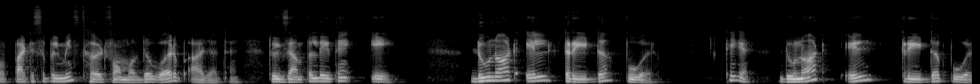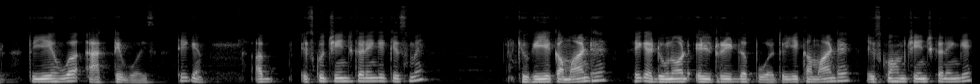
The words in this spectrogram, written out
participle means third form of the verb आ जाता है। तो एग्ज़ाम्पल देखते हैं A do not ill treat the poor ठीक है? Do not ill treat the poor तो ये हुआ एक्टिव वॉइस ठीक है? अब इसको चेंज करेंगे किसमें? क्योंकि ये कमांड है, ठीक है? Do not ill treat the poor तो ये कमांड है, इसको हम चेंज करेंगे।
